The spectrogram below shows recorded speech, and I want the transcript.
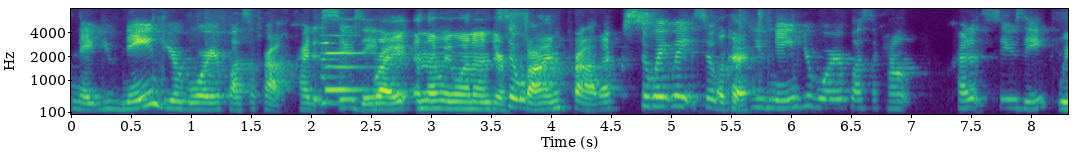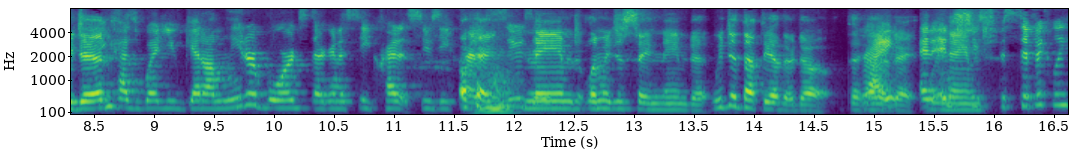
name. You named your Warrior Plus account Credit Susie. Right, and then we went under So- find products. So wait, wait. So Okay. you named your Warrior Plus account Credit Susie we did. because when you get on leaderboards, they're going to see Credit Susie, Credit Okay, Susie, named. Let me just say named it. We did that the other day. The other right? day. And, and named. she specifically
